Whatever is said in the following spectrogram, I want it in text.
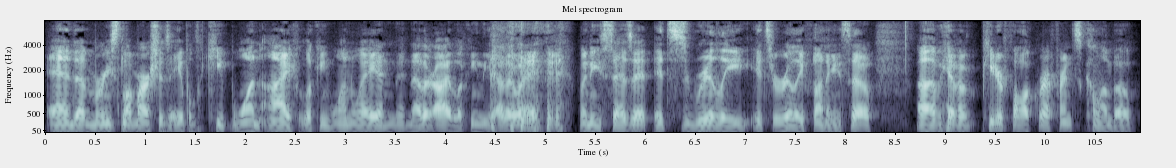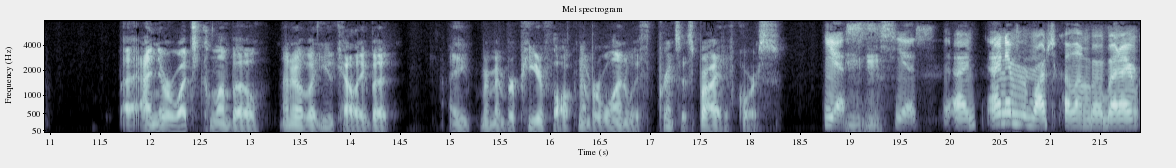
And uh, Maurice LaMarche is able to keep one eye looking one way and another eye looking the other way when he says it. It's really, it's really funny. So uh, we have a Peter Falk reference, Columbo. I, I never watched Columbo. I don't know about you, Kelly, but I remember Peter Falk number one with Princess Bride, of course. Yes, yes. I I never watched Columbo, but I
